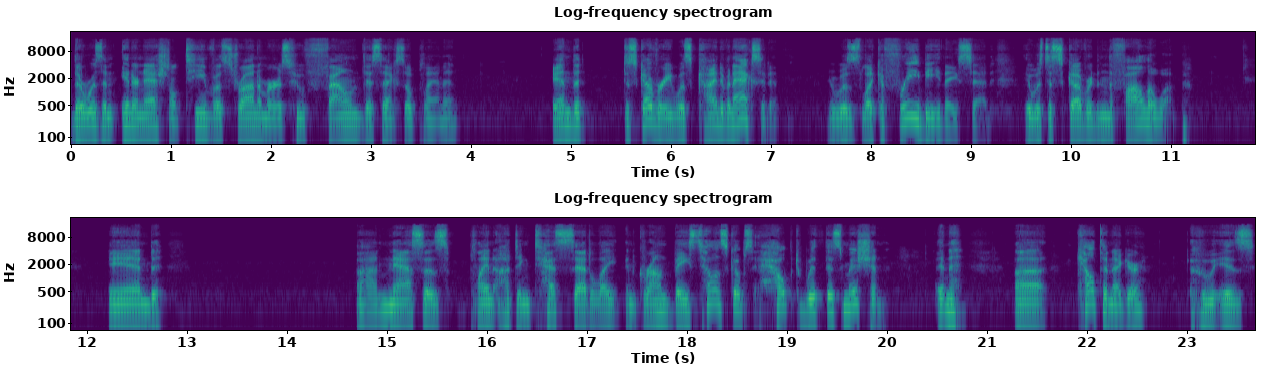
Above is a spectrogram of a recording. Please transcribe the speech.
There was an international team of astronomers who found this exoplanet, and the discovery was kind of an accident. It was like a freebie, they said. It was discovered in the follow up. And uh, NASA's planet hunting TESS satellite and ground based telescopes helped with this mission. And uh, who is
